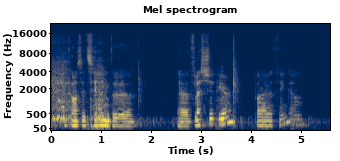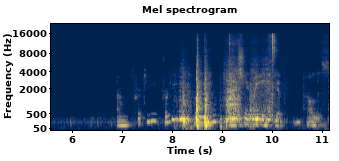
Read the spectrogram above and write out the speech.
because it's hitting the uh, flash chip here, but I think I'm I'm pretty pretty really actually really happy how this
